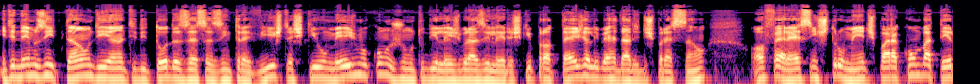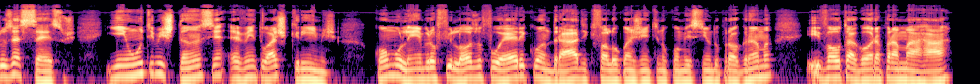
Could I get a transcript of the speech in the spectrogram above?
Entendemos então, diante de todas essas entrevistas, que o mesmo conjunto de leis brasileiras que protege a liberdade de expressão oferece instrumentos para combater os excessos e, em última instância, eventuais crimes, como lembra o filósofo Érico Andrade, que falou com a gente no comecinho do programa e volta agora para amarrar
